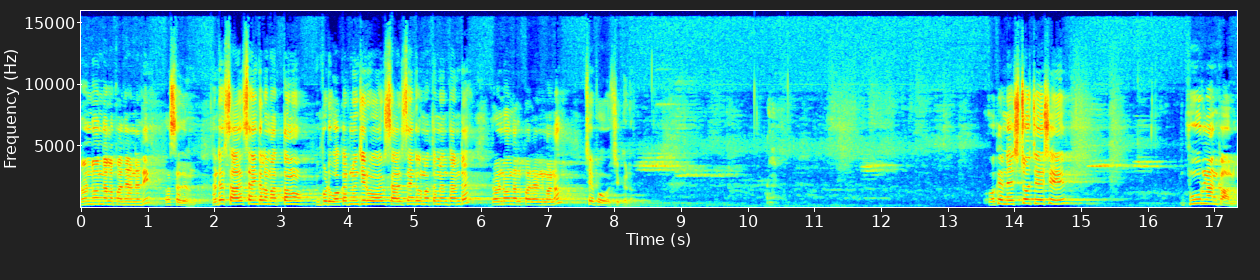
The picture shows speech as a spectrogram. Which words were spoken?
రెండు వందల పది అనేది వస్తుంది. అంటే సహజ సంఖ్యల మొత్తం ఇప్పుడు ఒకటి నుంచి ఇరవై వరకు సహజ సంఖ్యల మొత్తం ఎంత అంటే రెండు వందల పది అని మనం చెప్పవచ్చు ఇక్కడ. ఓకే నెక్స్ట్ వచ్చేసి పూర్ణాంకాలు.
